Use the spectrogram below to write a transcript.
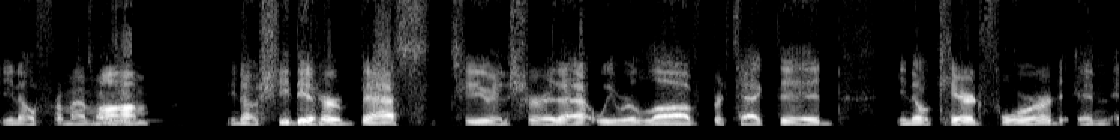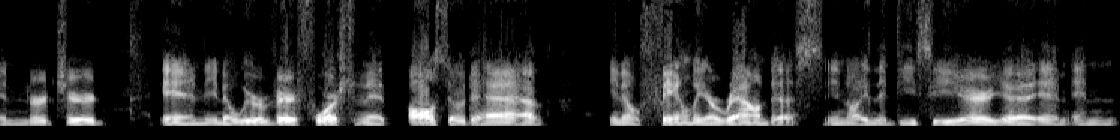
you know, from my mom. You know, she did her best to ensure that we were loved, protected, you know, cared for and, and nurtured. And, you know, we were very fortunate also to have you know family around us you know in the dc area and in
